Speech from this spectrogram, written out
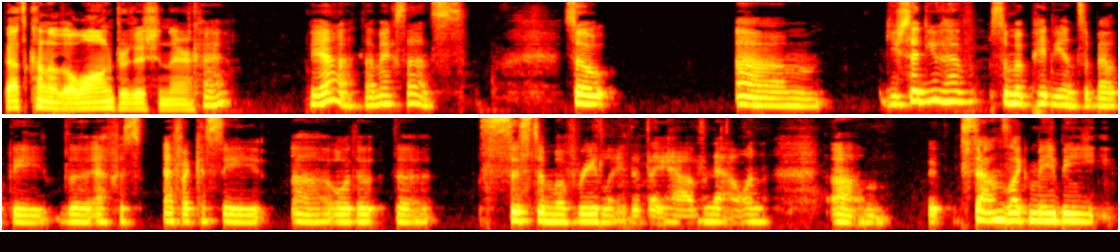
that's kind of the long tradition there. Okay, yeah, that makes sense. So, um, you said you have some opinions about the the efficacy uh, or the the system of relay that they have now. And um, it sounds like maybe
